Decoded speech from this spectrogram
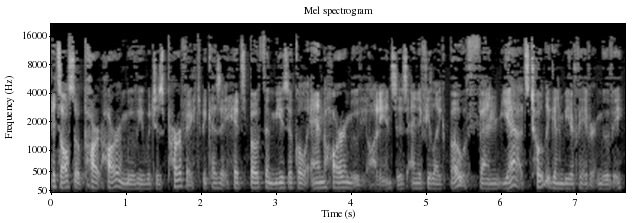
It's also part horror movie, which is perfect because it hits both the musical and horror movie audiences. And if you like both, then yeah, it's totally going to be your favorite movie.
